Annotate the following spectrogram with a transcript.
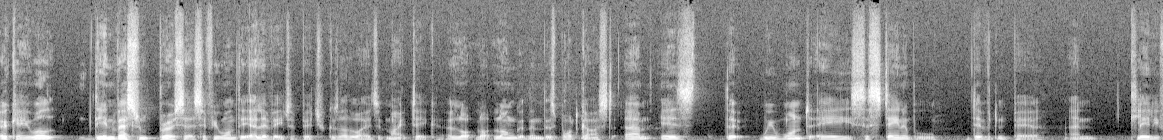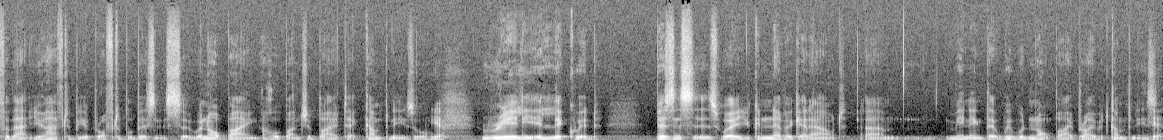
Okay, well, the investment process, if you want the elevator pitch, because otherwise it might take a lot, lot longer than this podcast, um, is that we want a sustainable dividend payer. And clearly for that you have to be a profitable business. So we're not buying a whole bunch of biotech companies or Yeah. really illiquid businesses where you can never get out, um, meaning that we would not buy private companies. Yes.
